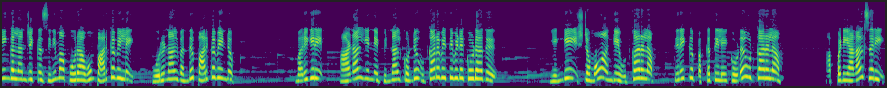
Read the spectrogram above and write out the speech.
நீங்கள் அன்றைக்கு சினிமா பூராவும் பார்க்கவில்லை. ஒரு நாள் வந்து பார்க்க வேண்டும். வருகிறேன். ஆனால் என்னை பின்னால் கொண்டு உட்கார வைத்து விடக்கூடாது. எங்கே இஷ்டமோ அங்கே உட்காரலாம். திரைக்கு பக்கத்திலே கூட உட்காரலாம். அப்படியானால் சரி.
